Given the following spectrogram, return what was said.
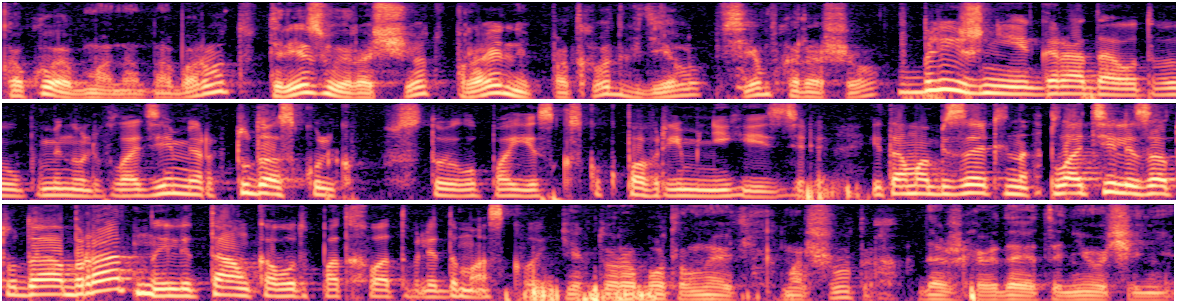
какой обман? Наоборот, трезвый расчет, правильный подход к делу. Всем хорошо. В ближние города, вот вы упомянули Владимир, туда сколько стоила поездка, сколько по времени ездили? И там обязательно платили за туда-обратно или там кого-то подхватывали до Москвы? Те, кто работал на этих маршрутах, даже когда это не очень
